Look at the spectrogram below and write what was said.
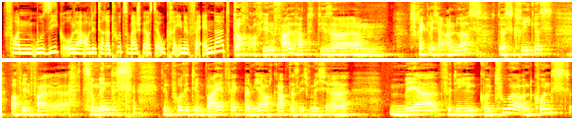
von Musik oder auch Literatur zum Beispiel aus der Ukraine verändert? Doch, auf jeden Fall hat dieser ähm ähm, schrecklicher Anlass des Krieges. Auf jeden Fall äh, zumindest den positiven Beieffekt bei mir auch gehabt, dass ich mich äh, mehr für die Kultur und Kunst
